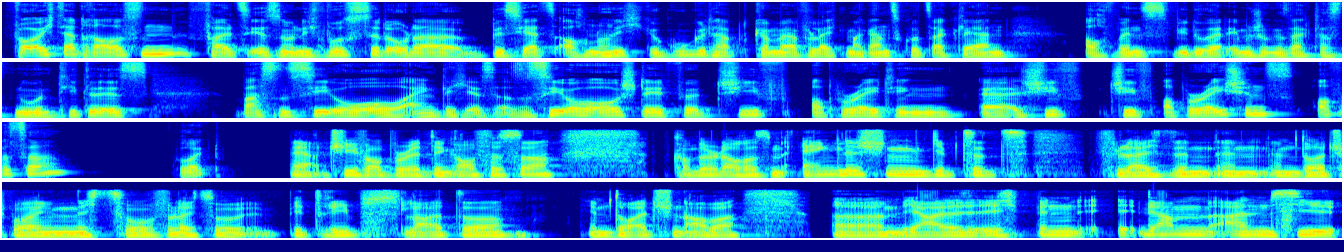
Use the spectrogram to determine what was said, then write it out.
Für euch da draußen, falls ihr es noch nicht wusstet oder bis jetzt auch noch nicht gegoogelt habt, können wir vielleicht mal ganz kurz erklären, auch wenn es, wie du gerade eben schon gesagt hast, nur ein Titel ist, was ein COO eigentlich ist. Also COO steht für Chief Operating, äh, Chief, Chief Operations Officer, korrekt? Ja, Chief Operating Officer. Kommt halt auch aus dem Englischen, gibt es vielleicht in, in, im Deutschsprachigen nicht so, vielleicht so Betriebsleiter, im Deutschen, aber ähm, ja, ich bin, wir haben einen C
